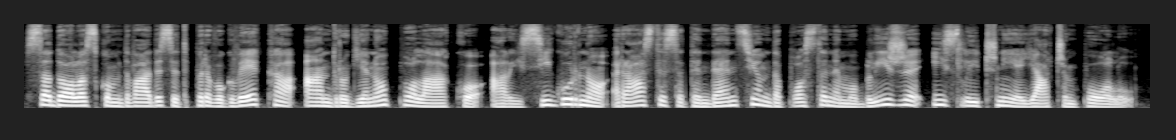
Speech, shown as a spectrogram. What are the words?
Sa dolaskom 21. veka androgeno polako, ali sigurno raste sa tendencijom da postanemo bliže i sličnije jačem polu –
